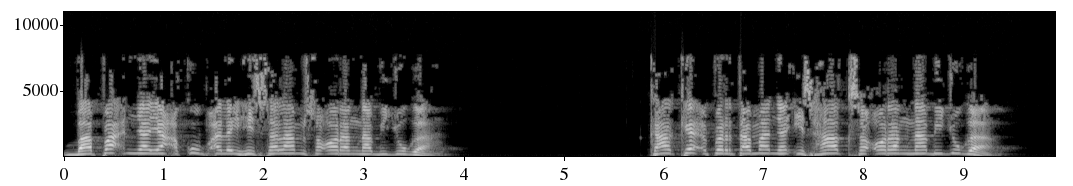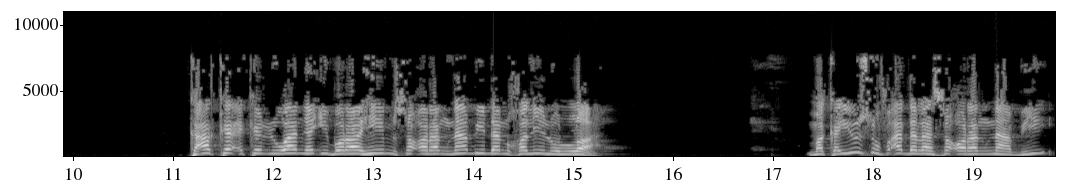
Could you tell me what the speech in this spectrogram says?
Bapaknya Yakub alaihi salam seorang nabi juga. Kakek pertamanya Ishak seorang nabi juga. Kakek keduanya Ibrahim seorang nabi dan Khalilullah. Maka Yusuf adalah seorang nabi,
